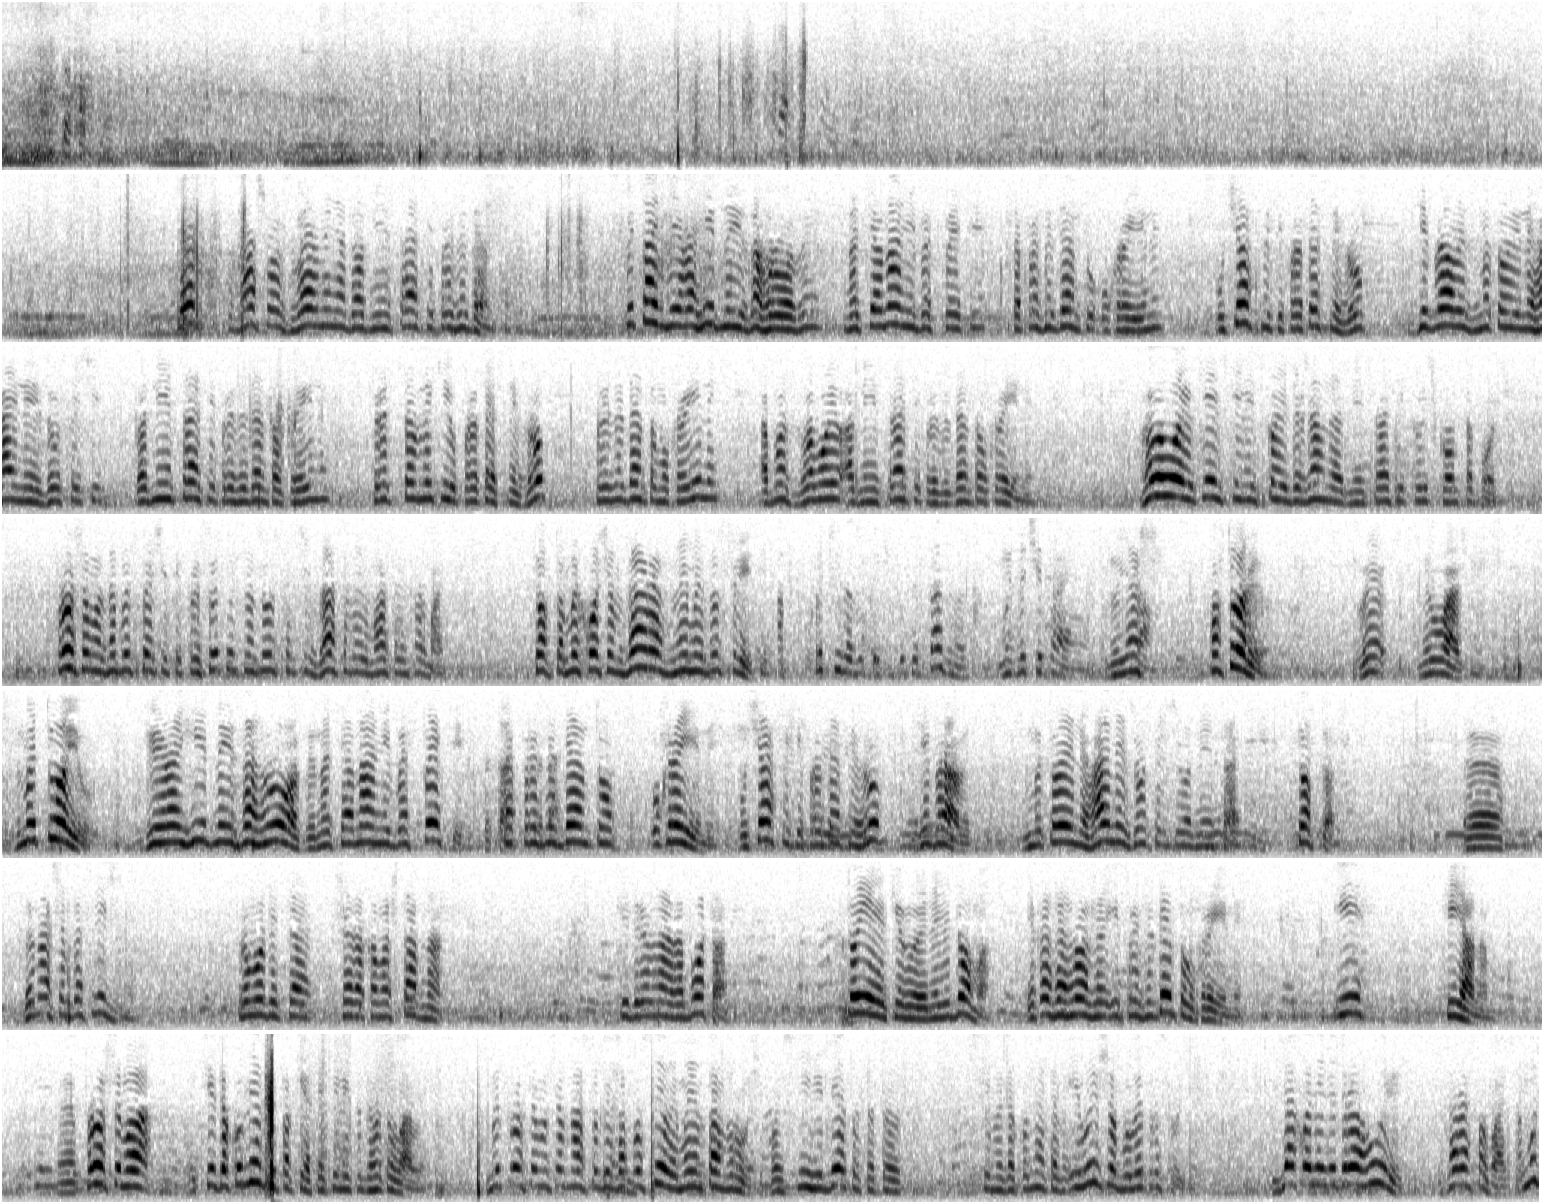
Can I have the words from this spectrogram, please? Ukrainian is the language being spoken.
Текст нашого звернення до адміністрації президента. З питань вірогідної загрози національній безпеці та президенту України учасники протестних груп зібрались з метою негайної зустрічі в адміністрації президента України представників протестних груп з президентом України або з главою адміністрації президента України, головою Київської міської державної адміністрації Кличком також. Просимо забезпечити присутність на зустрічі засобів масової інформації. Тобто ми хочемо зараз з ними зустрітися. А причина зустрічі тут не вказана? Ми зачитаємо. Ну я ж повторюю, ви неуважні. З метою вірогідної загрози національній безпеці та президенту України учасники протестних груп зібрались з метою негайної зустрічі в адміністрації. Тобто, за нашим дослідженням проводиться широкомасштабна підривна робота Хто її керує, невідомо, яка загрожує і президенту України, і киянам. Е, Просимо ці документи, пакет, які ми підготували. Ми просимо, щоб нас туди запустили, ми їм там вручимо. Бо сніг іде тут, то, то, з цими документами. І ви, щоб були присутні. Як вони відреагують, зараз побачимо.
